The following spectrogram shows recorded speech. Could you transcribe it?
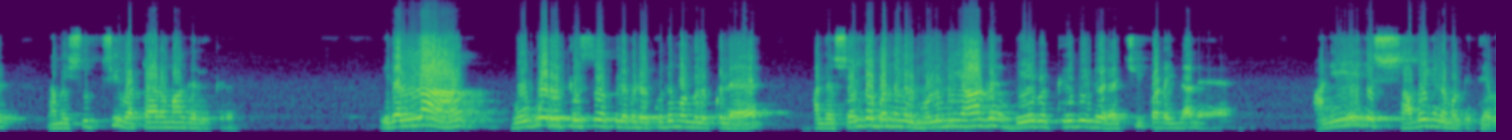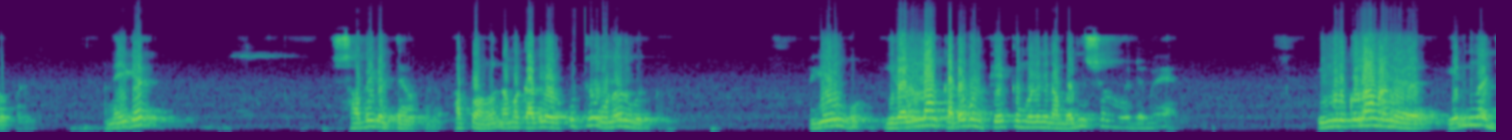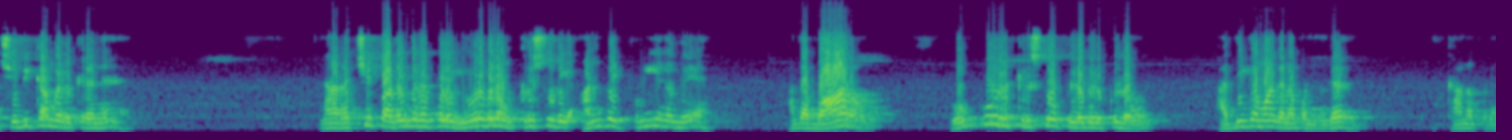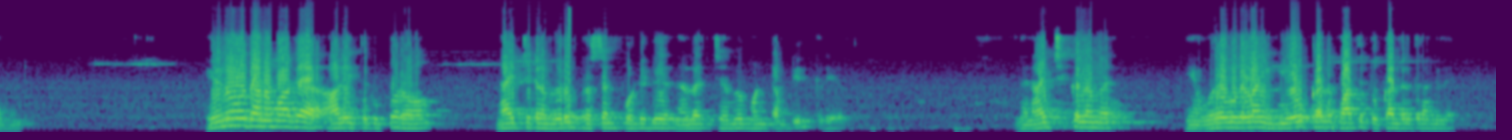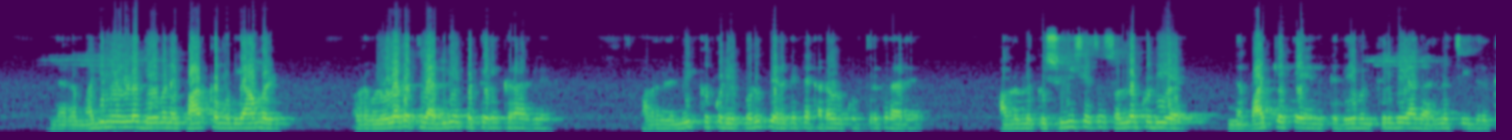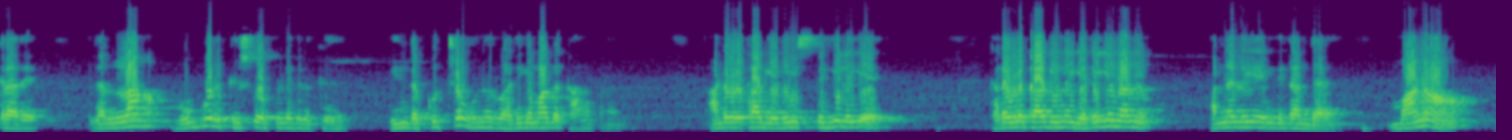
நம்மை சுற்றி வட்டாரமாக இருக்கிறது. இதெல்லாம் ஒவ்வொரு கிறிஸ்துவ பிள்ளைகளுடைய குடும்பங்களுக்குள்ள அந்த சொந்த பந்தங்கள் முழுமையாக தேவ கிருபியுடைய ரட்சிப்படைந்தால அநேக சபைகள் நமக்கு தேவைப்படும். அநேக சபைகள் தேவைப்படும். அப்போ நமக்கு அதுல ஒரு குற்ற உணர்வு இருக்கணும். ஐயோ இதெல்லாம் கடவுள் கேட்கும் பொழுது நான் பதில் சொல்ல வேண்டுமே? இவங்களுக்கெல்லாம் நான் என்ன ஜெபிக்காம இருக்கிறேன்னு நான் ரட்சிப்பு அடைந்ததை போல இவர்களும் கிறிஸ்துடைய அன்பை புரியணுமே? அந்த பாரம் ஒவ்வொரு கிறிஸ்துவ பிள்ளைகளுக்குள்ளும் அதிகமாக என்ன பண்ணுங்க காணப்பட வேண்டும். ஏனோதானமாக ஆலயத்துக்கு போறோம். ஞாயிற்றுக்கிழமை வெறும் பிரசன்ட் போட்டுட்டு நல்ல ஜெபம் பண்ணிட்டு அப்படின்னு கிடையாது. இந்த ஞாயிற்றுக்கிழமை என் உறவுகள்லாம் எங்கேயோ உட்காந்து பார்த்துட்டு உட்கார்ந்துருக்கிறாங்களே. இந்த மகிமையுள்ள தேவனை பார்க்க முடியாமல் அவர்கள் உலகத்தில் அடிமைப்பட்டு இருக்கிறார்களே அவர்களை மீட்கக்கூடிய பொறுப்பு என்கிட்ட கடவுள் கொடுத்துருக்கிறாரு. அவர்களுக்கு சுவிசேஷம் சொல்லக்கூடிய இந்த பாக்கியத்தை எனக்கு தேவன் கிருபையாக அருளை செய்திருக்கிறாரு. இதெல்லாம் ஒவ்வொரு கிறிஸ்துவ பிள்ளைகளுக்கு இந்த குற்ற உணர்வு அதிகமாக காணப்படணும். ஆண்டவருக்காக எதையும் செய்யலையே. கடவுளுக்காக இன்னும் எதையும் நான் பண்ணலையே என்கின்ற அந்த மனம்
